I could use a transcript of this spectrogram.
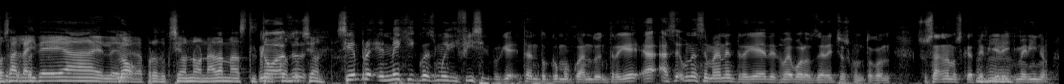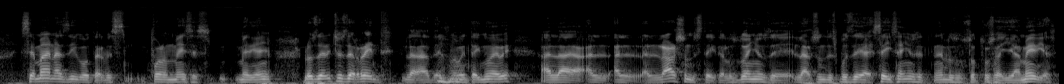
O sea, la idea, el- No. la producción, no, nada más tu No, conducción. siempre en México es muy difícil, porque tanto como cuando entregué, hace una semana entregué de nuevo los derechos junto con Susana Moscatel y Eric Merino, semanas digo, tal vez fueron meses, medio año, los derechos de Rent, la del 99, a la- al, al- al Larson State, a los dueños de Larson, después de seis años de tenerlos nosotros ahí a medias.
